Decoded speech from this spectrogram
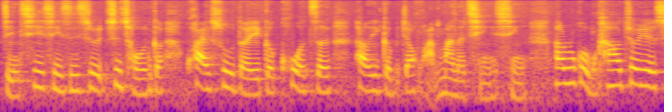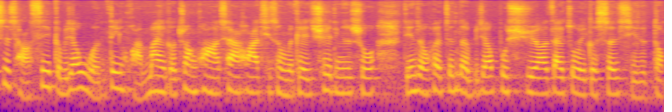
景气其实是是从一个快速的一个扩增，到一个比较缓慢的情形。那如果我们看到就业市场是一个比较稳定缓慢一个状况下的话，其实我们可以确定是说，点准会真的比较不需要再做一个升息的动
